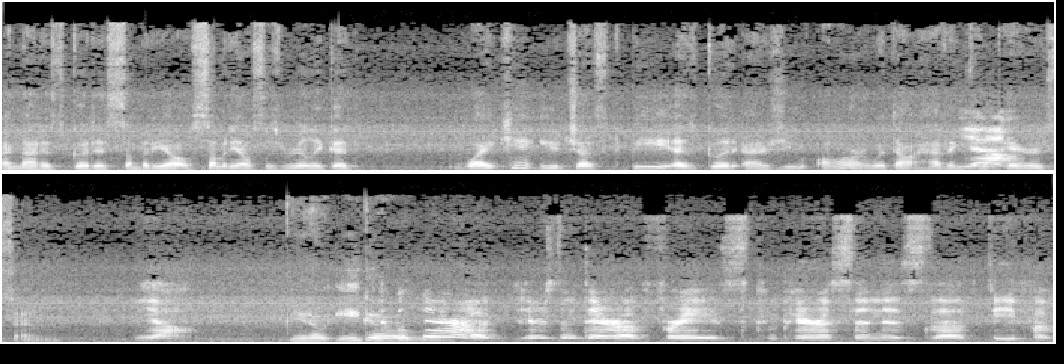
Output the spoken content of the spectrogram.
I'm not as good as somebody else. Somebody else is really good. Why can't you just be as good as you are without having Yeah. comparison? Yeah. You know, ego. Isn't there a isn't there a phrase comparison is the thief of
